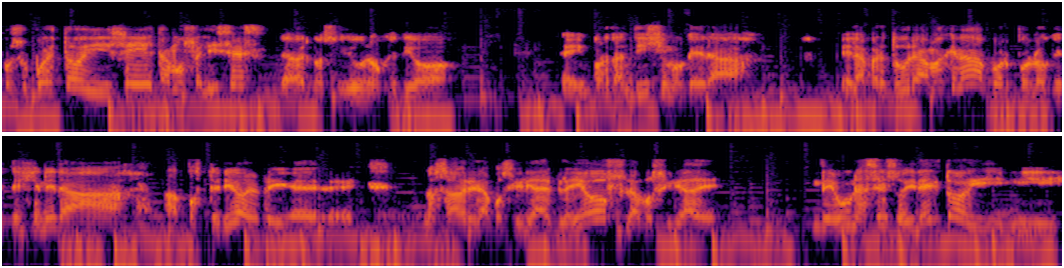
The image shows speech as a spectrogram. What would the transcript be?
por supuesto, y sí, estamos felices de haber conseguido un objetivo eh, importantísimo que era la apertura, más que nada por, por lo que te genera a posteriori. Eh, nos abre la posibilidad del playoff, la posibilidad de, de un ascenso directo y,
